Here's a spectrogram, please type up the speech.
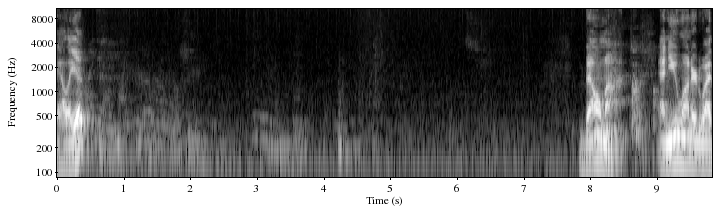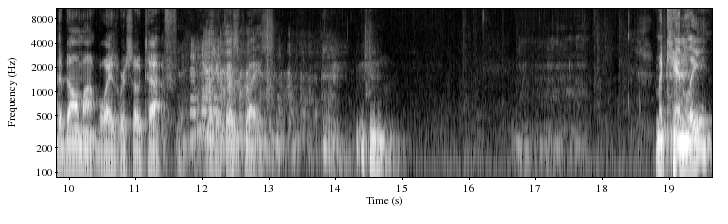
Elliot? Belmont. And you wondered why the Belmont boys were so tough. Look at this place. McKinley.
